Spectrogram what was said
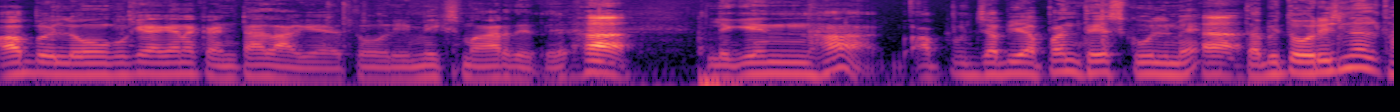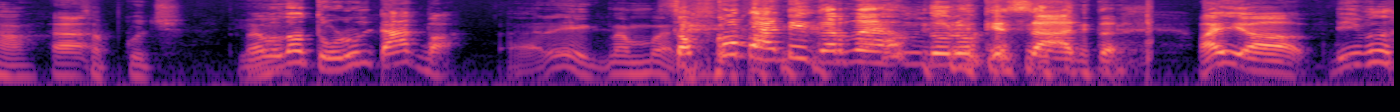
अब लोगों को क्या कहना कंटाल आ गया है तो रिमिक्स मार देते हाँ। लेकिन हाँ अब जब ये अपन थे स्कूल में हाँ। तभी तो ओरिजिनल था हाँ। सब कुछ। मैं बोलता हूँ तोड़ून टाक बा। अरे एक नंबर। सबको पार्टी करना है हम दोनों के साथ। भाई D'Evil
